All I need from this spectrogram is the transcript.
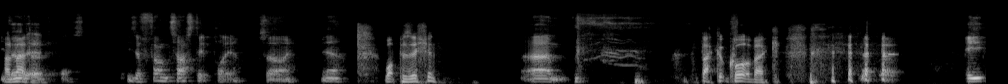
You've I heard know it. He's a fantastic player. So yeah, What position? um, Backup quarterback. he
